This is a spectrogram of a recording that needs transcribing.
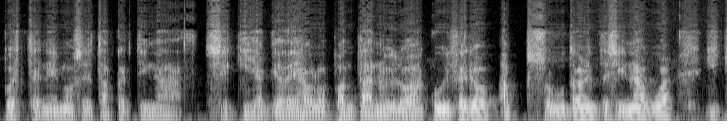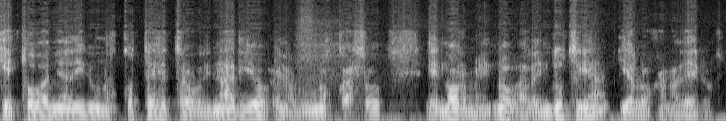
pues tenemos esta pertinaz sequía que ha dejado los pantanos y los acuíferos absolutamente sin agua y que esto va a añadir unos costes extraordinarios, en algunos casos enormes, ¿no? a la industria y a los ganaderos.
